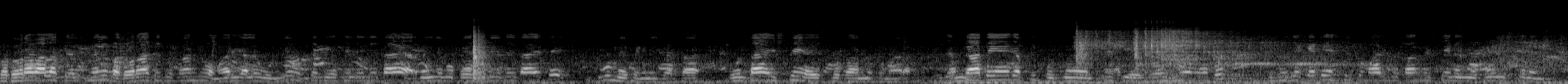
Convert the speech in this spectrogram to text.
भदौरा वाला सेल्समैन है भदौरा से दुकान जो हमारी वाले हुई है उससे पैसे ले लेता है हर महीने वो पैसे दे देता है इसे वो मैपिंग नहीं करता। बोलता है स्टे है इस दुकान में तुम्हारा। हम जाते हैं जबकि फ़ूड में तो मुझे कहते हैं तुम्हारी दुकान में स्टे नहीं है कोई स्टे नहीं है।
